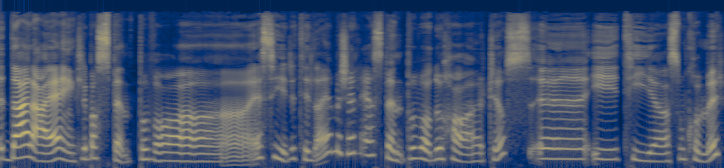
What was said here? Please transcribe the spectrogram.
der er jeg egentlig bare spent på hva Jeg sier det til deg, Michelle. Jeg er spent på hva du har til oss uh, i tida som kommer.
